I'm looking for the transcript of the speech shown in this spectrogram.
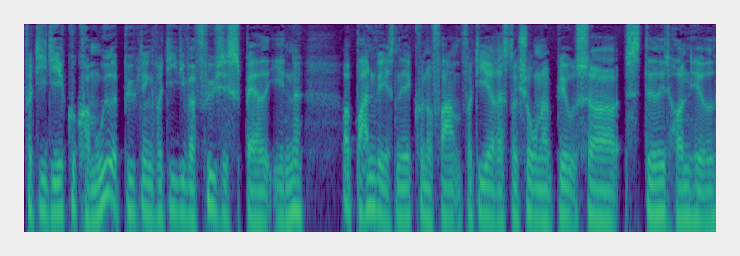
fordi de ikke kunne komme ud af bygningen, fordi de var fysisk spærret inde, og brandvæsenet ikke kunne nå frem, fordi restriktionerne blev så stedigt håndhævet.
